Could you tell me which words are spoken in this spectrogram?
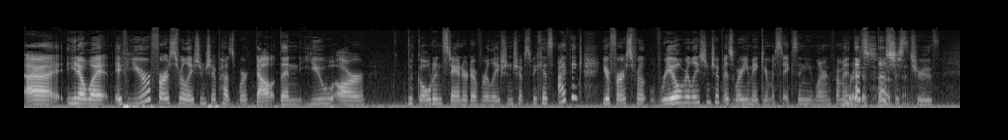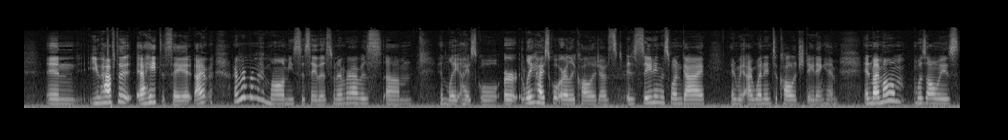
uh, you know what? If your first relationship has worked out, then you are the golden standard of relationships because I think your first re- real relationship is where you make your mistakes and you learn from it. Right, that's that's that's just the 100% true. truth. And you have to I hate to say it. I I remember my mom used to say this whenever I was um, in late high school or late high school early college. I was, I was dating this one guy and we, I went into college dating him. And my mom was always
